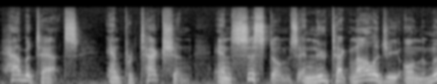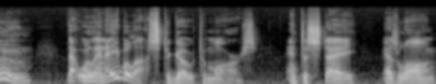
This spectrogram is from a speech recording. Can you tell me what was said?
habitats and protection and systems and new technology on the moon that will enable us to go to Mars and to stay as long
